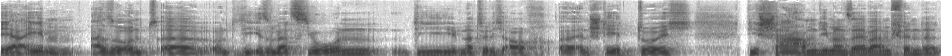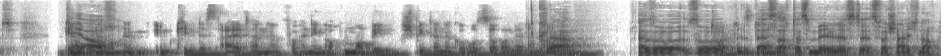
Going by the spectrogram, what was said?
Ja, eben. Also und, äh, und die Isolation, die natürlich auch äh, entsteht durch die Scham, die man selber empfindet. Die ja, auch, auch im, Kindesalter, ne? vor allen Dingen auch Mobbing spielt da eine große Rolle. Dann klar. Auch, ne? Also so das noch das Mildeste ist wahrscheinlich noch,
